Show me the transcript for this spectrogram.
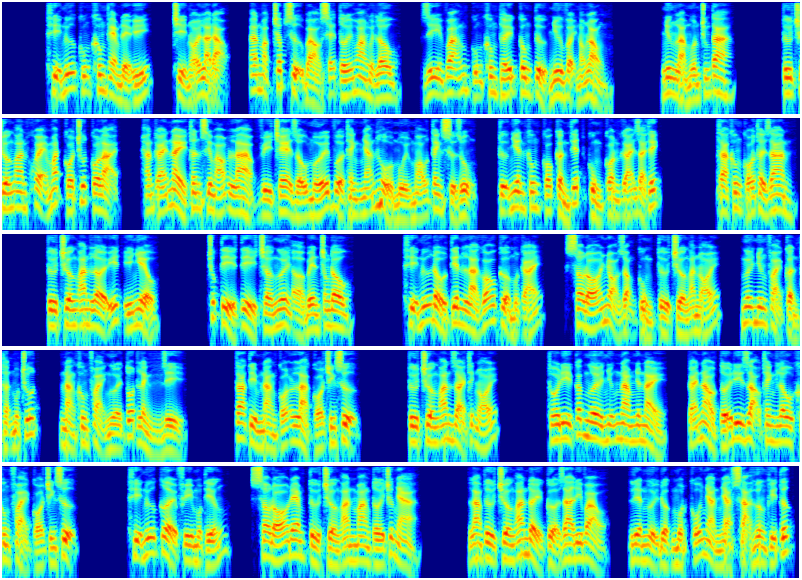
Thị nữ cũng không thèm để ý, chỉ nói là đạo an mặc chấp sự bảo sẽ tới hoa nguyệt lâu dị vãng cũng không thấy công tử như vậy nóng lòng. Nhưng là muốn chúng ta. Từ trường an khỏe mắt có chút co lại, hắn cái này thân xiêm áo là vì che giấu mới vừa thanh nhãn hổ mùi máu tanh sử dụng, tự nhiên không có cần thiết cùng con gái giải thích. Ta không có thời gian. Từ trường an lời ít ý nhiều. Chúc tỷ tỷ chờ ngươi ở bên trong đâu. Thị nữ đầu tiên là gõ cửa một cái, sau đó nhỏ giọng cùng từ trường an nói ngươi nhưng phải cẩn thận một chút, nàng không phải người tốt lành gì. Ta tìm nàng có là có chính sự. Từ trường an giải thích nói. Thôi đi các ngươi những nam nhân này, cái nào tới đi dạo thanh lâu không phải có chính sự. Thị nữ cười phi một tiếng, sau đó đem từ trường an mang tới trước nhà. Làm từ trường an đẩy cửa ra đi vào, liền ngửi được một cỗ nhàn nhạt xạ hương khí tức.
